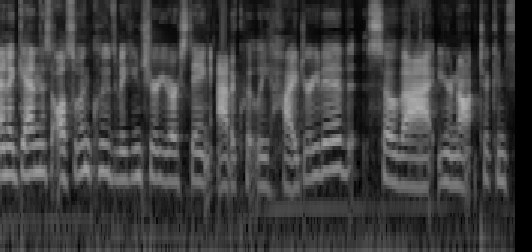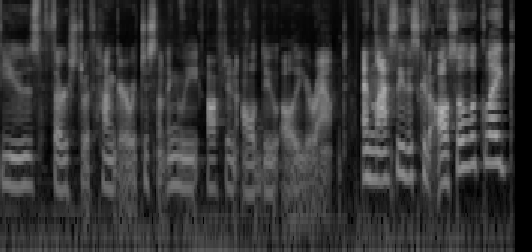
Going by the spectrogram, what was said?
And again, this also includes making sure you are staying adequately hydrated so that you're not to confuse thirst with hunger, which is something we often all do all year round. And lastly, this could also look like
